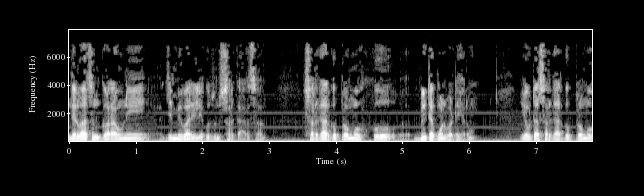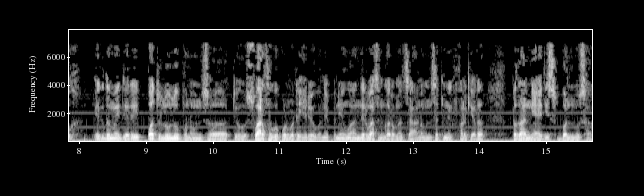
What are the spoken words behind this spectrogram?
निर्वाचन गराउने जिम्मेवारी लिएको जुन सरकार छ सरकारको प्रमुखको दुईटा कोणबाट हेरौं। एउटा सरकारको प्रमुख एकदमै धेरै पदलुलुप हुनुहुन्छ त्यो स्वार्थको कोणबाट हेऱ्यो भने पनि उहाँ निर्वाचन गराउन चाहनुहुन्छ किनकि फर्केर प्रधान न्यायाधीश बन्नु छ।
